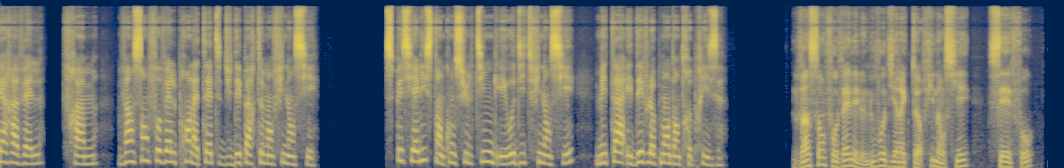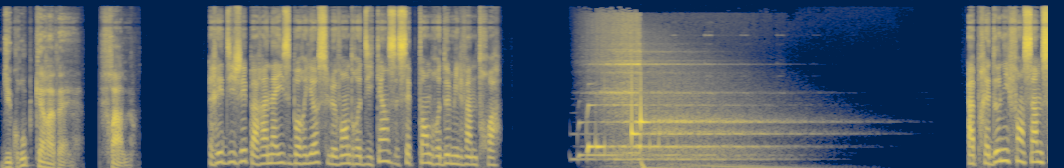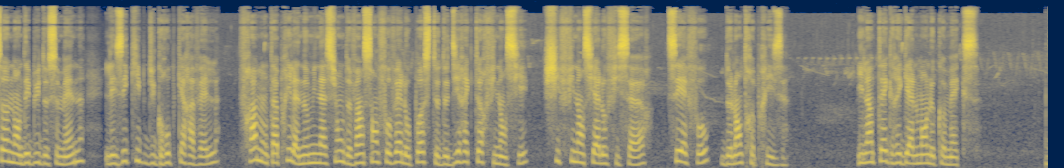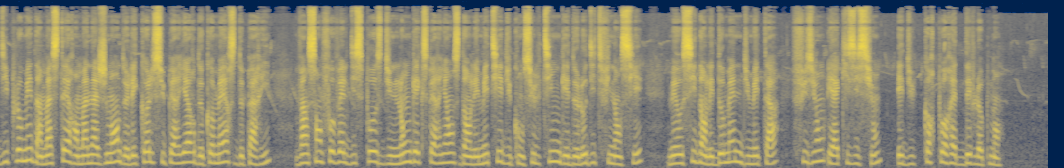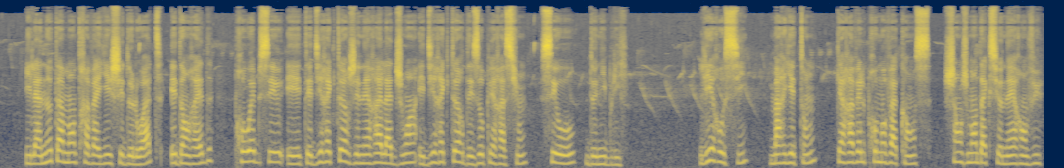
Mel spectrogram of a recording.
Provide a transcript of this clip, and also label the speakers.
Speaker 1: Caravel, Fram, Vincent Fauvel prend la tête du département financier. Spécialiste en consulting et audit financier, méta et développement d'entreprise.
Speaker 2: Vincent Fauvel est le nouveau directeur financier, CFO, du groupe Caravel. Fram.
Speaker 1: Rédigé par Anaïs Borios le vendredi 15 septembre 2023. Après Donifan Samson en début de semaine, les équipes du groupe Caravel, Fram ont appris la nomination de Vincent Fauvel au poste de directeur financier, Chief Financial Officer, CFO, de l'entreprise. Il intègre également le COMEX. Diplômé d'un master en management de l'École supérieure de commerce de Paris, Vincent Fauvel dispose d'une longue expérience dans les métiers du consulting et de l'audit financier, mais aussi dans les domaines du méta, fusion et acquisition, et du corporate développement. Il a notamment travaillé chez Deloitte, Edenred, ProWeb CE et était directeur général adjoint et directeur des opérations, COO, de Nibli. Lire aussi, Marieton, Caravelle Promo Vacances, changement d'actionnaire en vue.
